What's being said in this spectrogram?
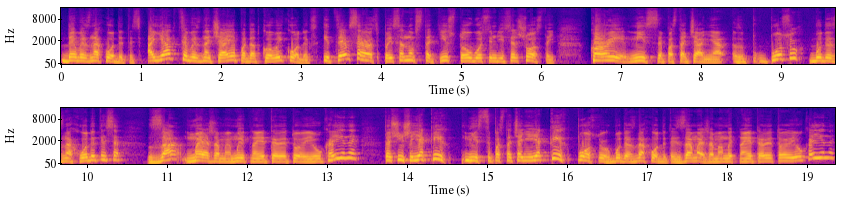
де ви знаходитесь, а як це визначає податковий кодекс. І це все розписано в статті 186, коли місце постачання е, послуг буде знаходитися за межами митної території України, точніше, яких місце постачання яких послуг буде знаходитись за межами митної території України,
